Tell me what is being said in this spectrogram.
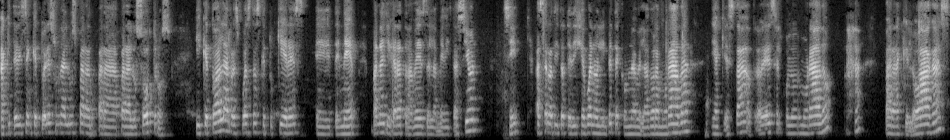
aquí te dicen que tú eres una luz para, para, los otros y que todas las respuestas que tú quieres eh, tener van a llegar a través de la meditación, ¿sí? Hace ratito te dije, bueno, límpiate con una veladora morada, y aquí está otra vez el color morado, para que lo hagas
